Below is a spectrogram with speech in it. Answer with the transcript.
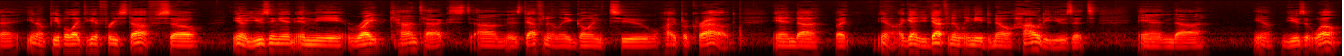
that, you know, people like to get free stuff. So, you know, using it in the right context um, is definitely going to hype a crowd. And uh, but you know, again, you definitely need to know how to use it, and uh, you know, use it well.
